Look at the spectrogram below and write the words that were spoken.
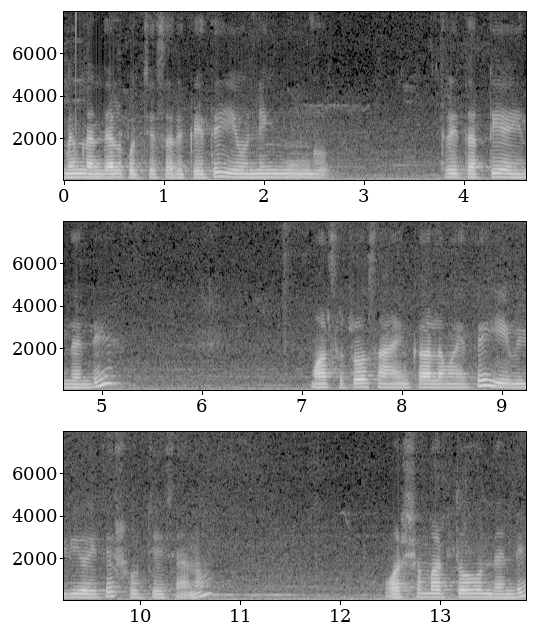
మేము నంద్యాలకు వచ్చేసరికి అయితే ఈవినింగ్ త్రీ థర్టీ అయిందండి. మరుసటి రోజు సాయంకాలం అయితే ఈ వీడియో అయితే షూట్ చేశాను. వర్షం పడుతూ ఉందండి.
